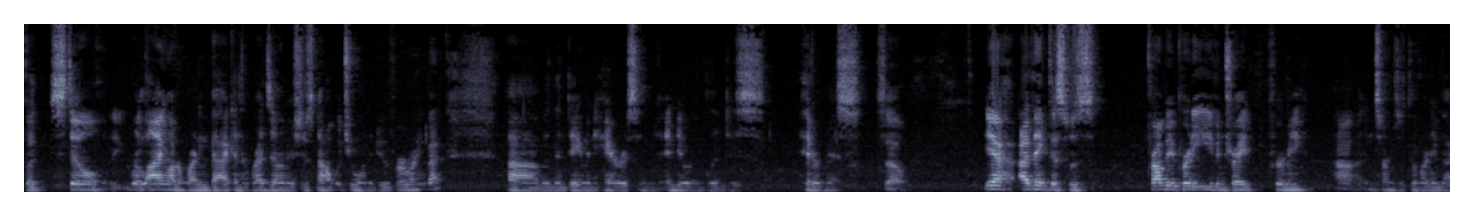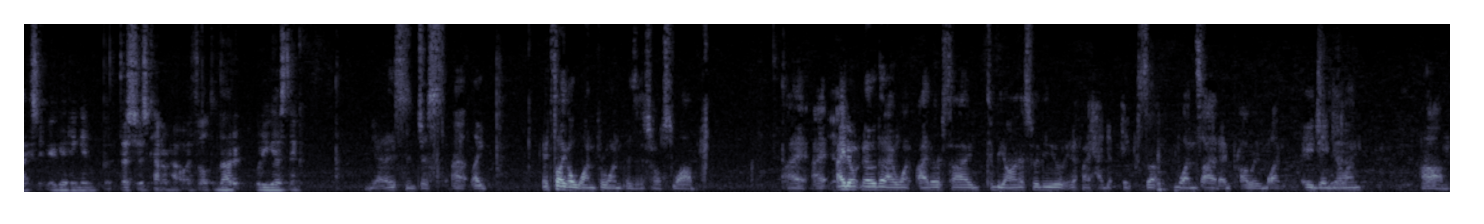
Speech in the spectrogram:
but still relying on a running back in the red zone is just not what you want to do for a running back. Um, and then Damien Harris in, in New England is hit or miss. So, yeah, I think this was probably a pretty even trade for me uh, in terms of the running backs that you're getting in. But that's just kind of how I felt about it. What do you guys think? Yeah, this is just uh, like it's like a one for one positional swap. I, I, Yeah. I don't know that I want either side to be honest with you. If I had to pick some, one side, I'd probably want AJ Yeah. Dillon. Um,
